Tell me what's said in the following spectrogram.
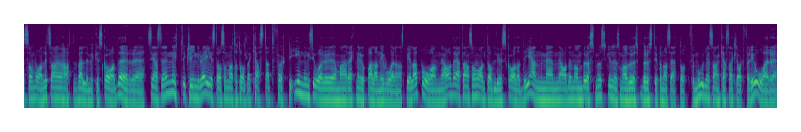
som vanligt så har han ju haft väldigt mycket skador Eh, senaste nytt kring Reyes då som har totalt har kastat 40 innings i år om man räknar upp alla nivåer han har spelat på. Ja, det är att han som vanligt har blivit skadad igen, men ja, det är någon bröstmuskel nu som har brustit på något sätt och förmodligen så har han kastat klart för i år.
